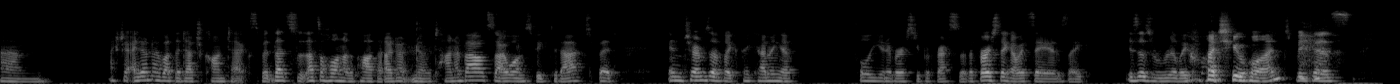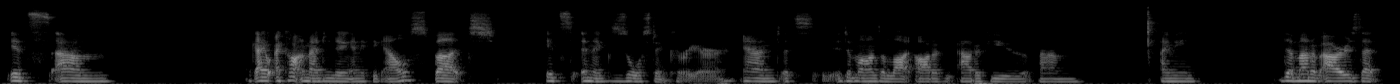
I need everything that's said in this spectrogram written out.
um actually I don't know about the Dutch context, but that's that's a whole other path that I don't know a ton about, so I won't speak to that. But in terms of like becoming a full university professor, the first thing I would say is like, is this really what you want? Because it's um like I, I can't imagine doing anything else, but it's an exhausting career and it's it demands a lot out of out of you. Um i mean the amount of hours that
